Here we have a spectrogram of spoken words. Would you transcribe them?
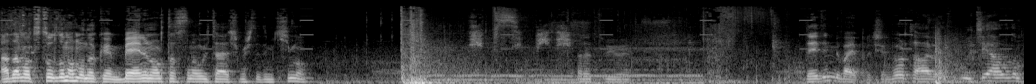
Adama tutuldum amına koyayım. B'nin ortasına ulti açmış dedim. Kim o? Evet duyuyor. Dedim bir Viper için. Word abi. Ultiyi aldım.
